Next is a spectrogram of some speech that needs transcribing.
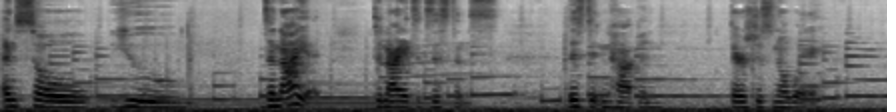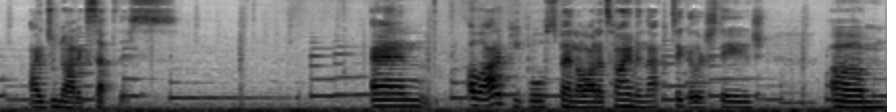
And so you deny it, deny its existence. This didn't happen. There's just no way. I do not accept this. And a lot of people spend a lot of time in that particular stage. Um,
